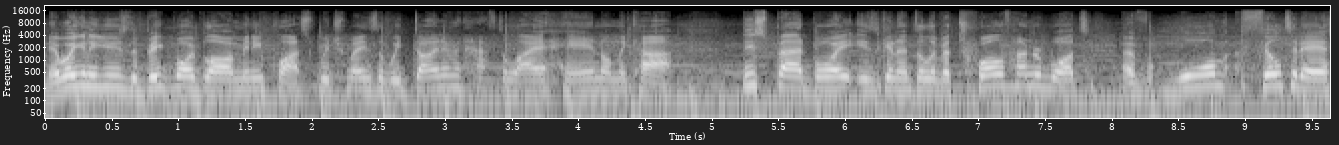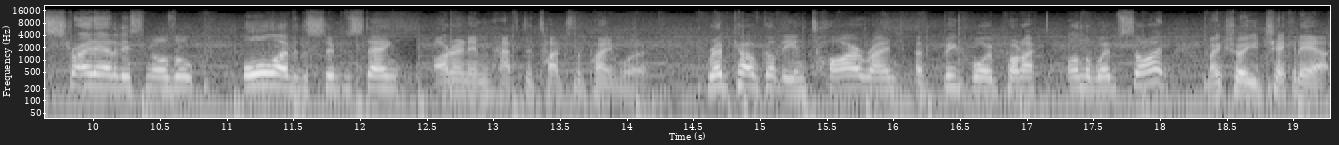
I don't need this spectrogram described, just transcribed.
Now we're gonna use the BigBoi Blower Mini Plus, which means that we don't even have to lay a hand on the car. This bad boy is gonna deliver 1200 watts of warm, filtered air straight out of this nozzle, all over the Super Stang. I don't even have to touch the paintwork. Repco have got the entire range of BigBoi product on the website. Make sure you check it out.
